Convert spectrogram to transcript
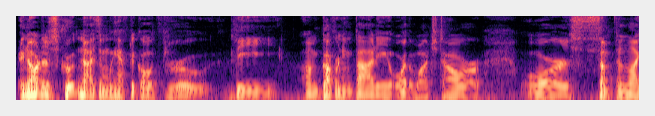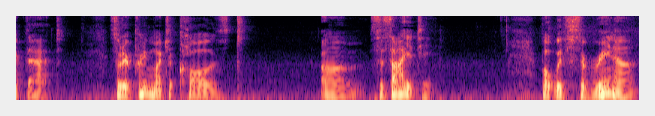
in order to scrutinize them, we have to go through the um, governing body or the watchtower or something like that. So they're pretty much a closed um, society. But with Serena,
